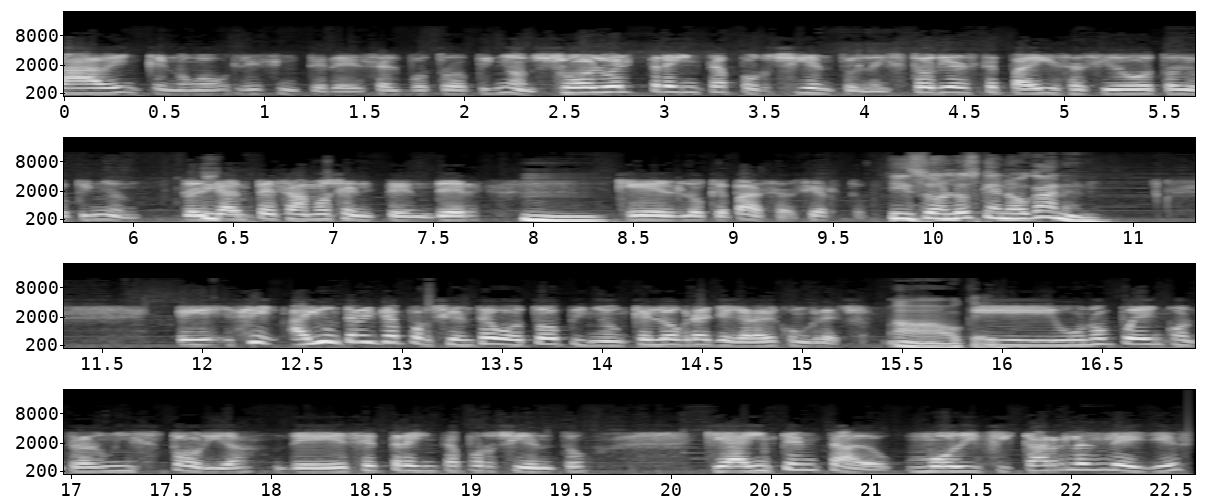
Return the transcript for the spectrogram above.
saben que no les interesa el voto de opinión. Solo el 30% en la historia de este país ha sido voto de opinión. Entonces Y- ya empezamos a entender Mm. qué es lo que pasa, ¿cierto? Y son los que no ganan. Eh, sí, hay un 30% de voto de opinión que logra llegar al Congreso. Ah, ok. Y uno puede encontrar una historia de ese 30% que ha intentado modificar las leyes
